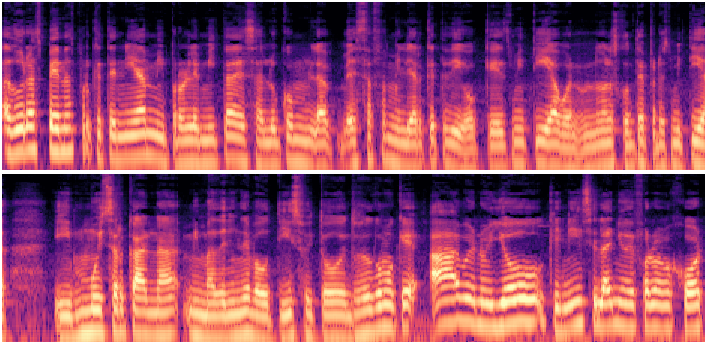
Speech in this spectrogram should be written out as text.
a duras penas porque tenía mi problemita de salud con la, esa familiar que te digo, que es mi tía, bueno, no les conté, pero es mi tía, y muy cercana, mi madrina de bautizo y todo. Entonces como que, ah, bueno, yo que inicie el año de forma mejor,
